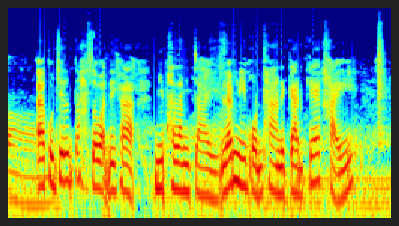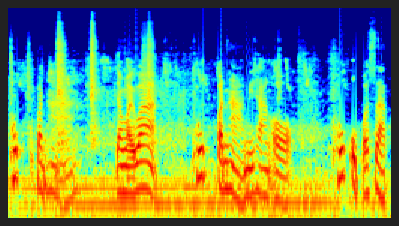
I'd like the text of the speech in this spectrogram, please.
ตาอ่าคุณชิรันตาสวัสดีค่ะ มีพลังใจและมีหนทางในการแก้ไขทุกปัญหา จำไว้ว่าทุกปัญหามีทางออก ทุกอุปสรรค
